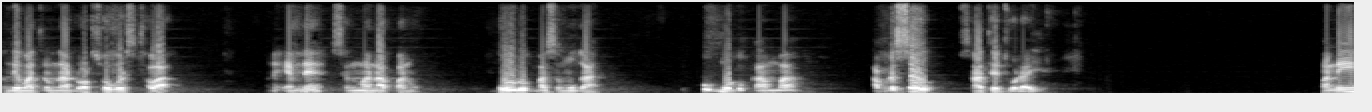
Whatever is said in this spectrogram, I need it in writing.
વંદે માતરમના દોઢસો વર્ષ થવા એમને સન્માન આપવાનું. મૂળ રૂપમાં સમૂહગાન ખૂબ મોટું કામમાં આપણે સૌ સાથે જોડાઈએ. માનની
